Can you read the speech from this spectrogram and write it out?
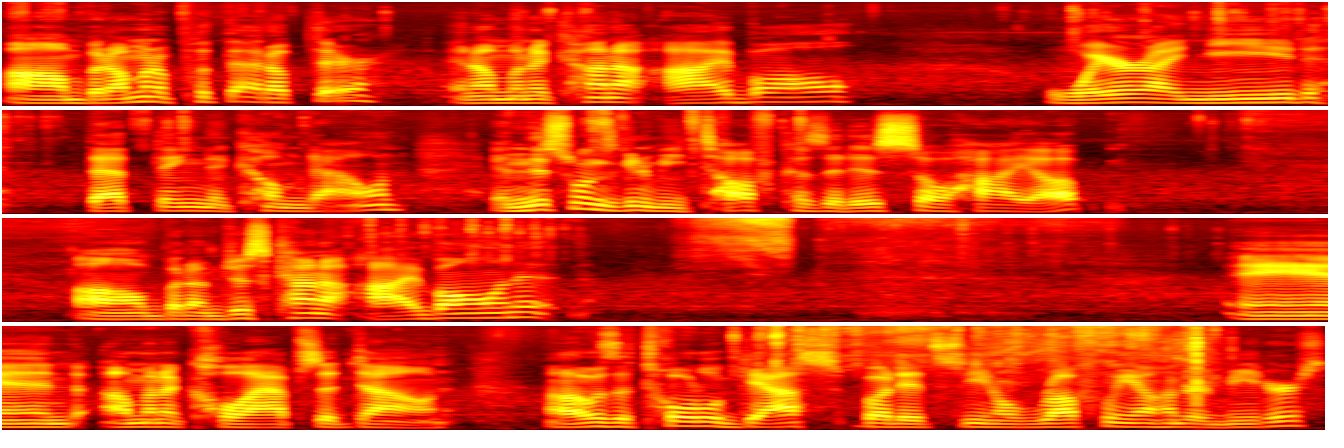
um, but I'm going to put that up there and I'm going to kind of eyeball where I need that thing to come down. And this one's going to be tough because it is so high up um, but I'm just kind of eyeballing it and I'm gonna collapse it down. Now, that was a total guess, but it's you know roughly 100 meters.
